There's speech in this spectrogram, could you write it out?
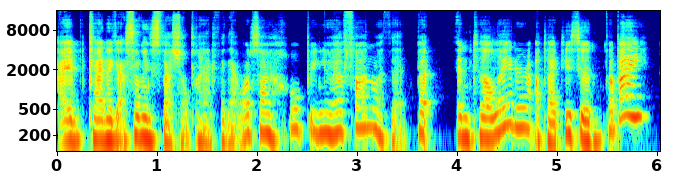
I've kind of got something special planned for that one. So I'm hoping you have fun with it. But until later, I'll talk to you soon. Bye bye.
